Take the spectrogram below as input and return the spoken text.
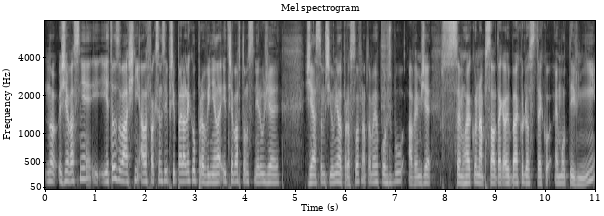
No, že vlastně je to zvláštní, ale fakt jsem si připadal jako provinile i třeba v tom směru, že že já jsem přímo měl proslov na tom jeho pohřbu a vím, že jsem ho jako napsal tak, aby byl jako dost jako emotivní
